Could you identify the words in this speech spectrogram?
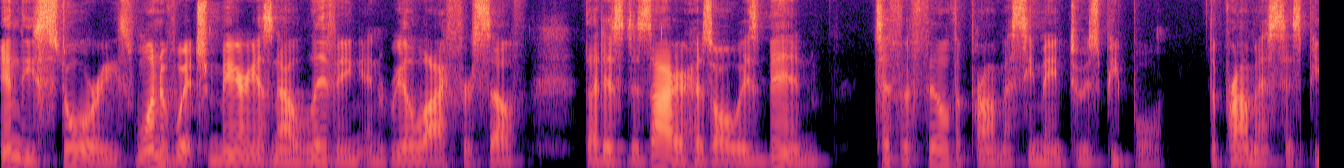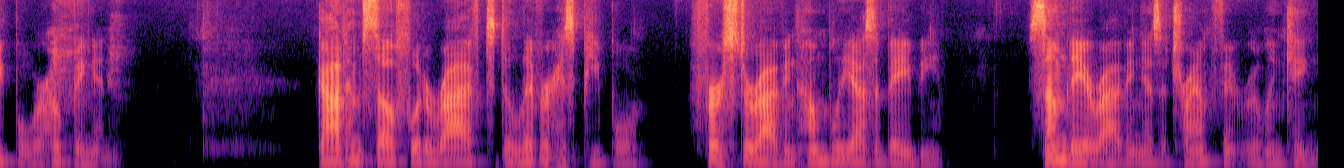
in these stories, one of which Mary is now living in real life herself, that his desire has always been to fulfill the promise he made to his people, the promise his people were hoping in. God himself would arrive to deliver his people, first arriving humbly as a baby someday arriving as a triumphant ruling king.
